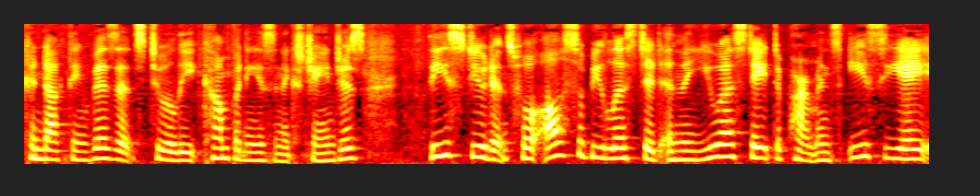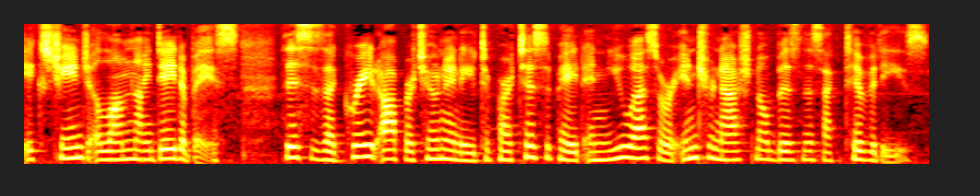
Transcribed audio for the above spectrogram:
conducting visits to elite companies and exchanges, these students will also be listed in the U.S. State Department's ECA Exchange Alumni Database. This is a great opportunity to participate in U.S. or international business activities.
